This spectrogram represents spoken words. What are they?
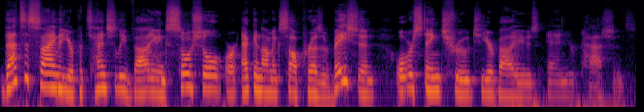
that's a sign that you're potentially valuing social or economic self preservation over staying true to your values and your passions.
